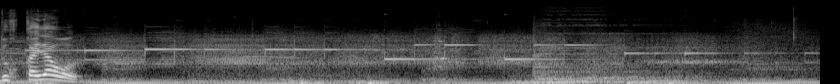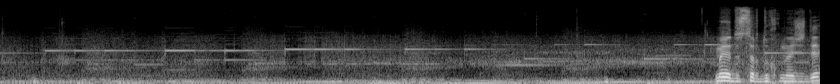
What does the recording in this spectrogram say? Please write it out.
Дух қайда ол? Міне достар дух мына жерде.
